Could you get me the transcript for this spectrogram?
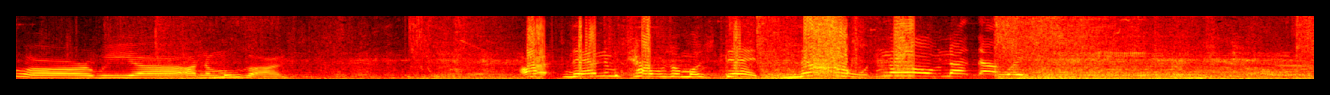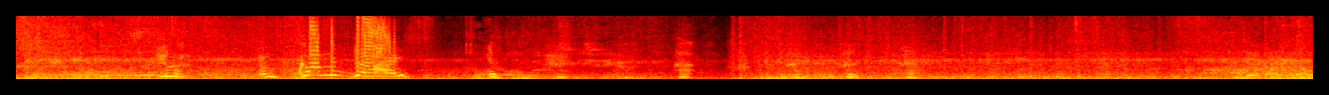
or are we uh, on the move on? Uh, the enemy tower's almost dead. No, no, not that way. I'm coming, guys. They don't know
